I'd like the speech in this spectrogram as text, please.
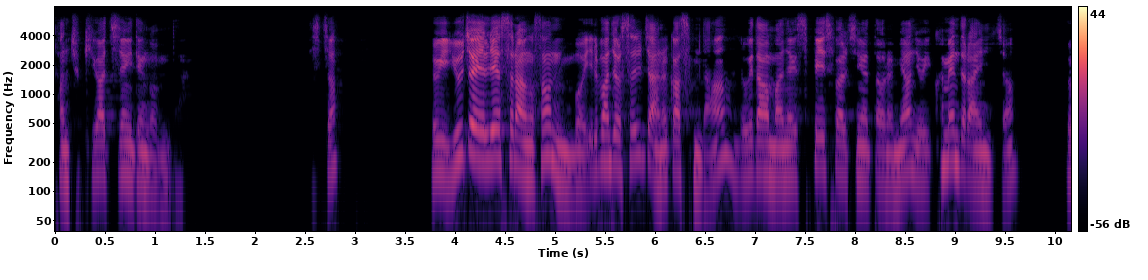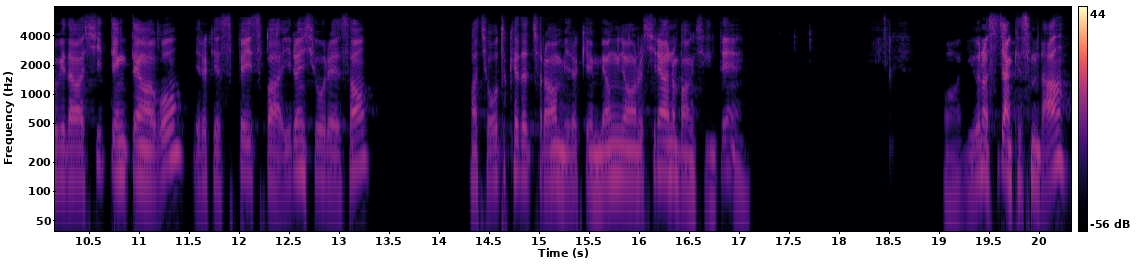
단축키가 지정이 된 겁니다. 아시죠? 여기 user alias라는 것은 뭐 일반적으로 쓰지 않을 것 같습니다. 여기다가 만약에 스페이스바를 지정했다 그러면 여기 command line 있죠. 여기다가 c 땡땡하고 이렇게 스페이스바 이런 식으로 해서 마치 오토캐드처럼 이렇게 명령어를 실행하는 방식인데 어, 이거는 쓰지 않겠습니다.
